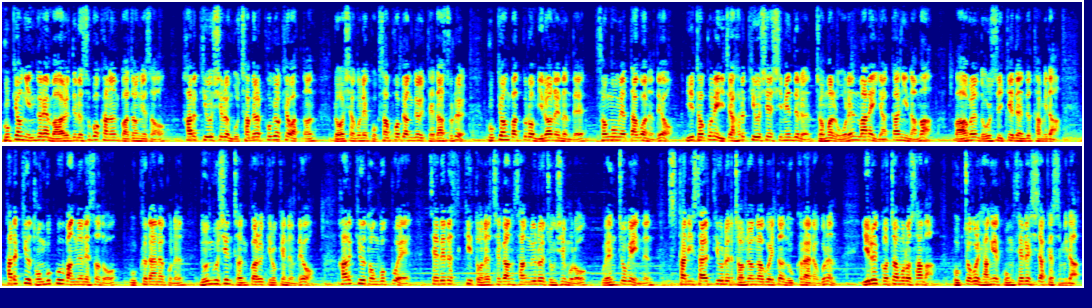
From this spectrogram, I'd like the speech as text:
국경 인근의 마을들을 수복하는 과정에서 하르키우시를 무차별 포격해왔던 러시아군의 곡사포병들 대다수를 국경 밖으로 밀어내는데 성공했다고 하는데요. 이 덕분에 이제 하르키우시의 시민들은 정말 오랜만에 약간이나마 마음을 놓을 수 있게 된 듯합니다. 하르키우 동북부 방면에서도 우크라이나군은 눈부신 전과를 기록했는데요. 하르키우 동북부의 세베르스키 도네츠강 상류를 중심으로 왼쪽에 있는 스타리 살티우를 점령하고 있던 우크라이나군은 이를 거점으로 삼아 북쪽을 향해 공세를 시작했습니다.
